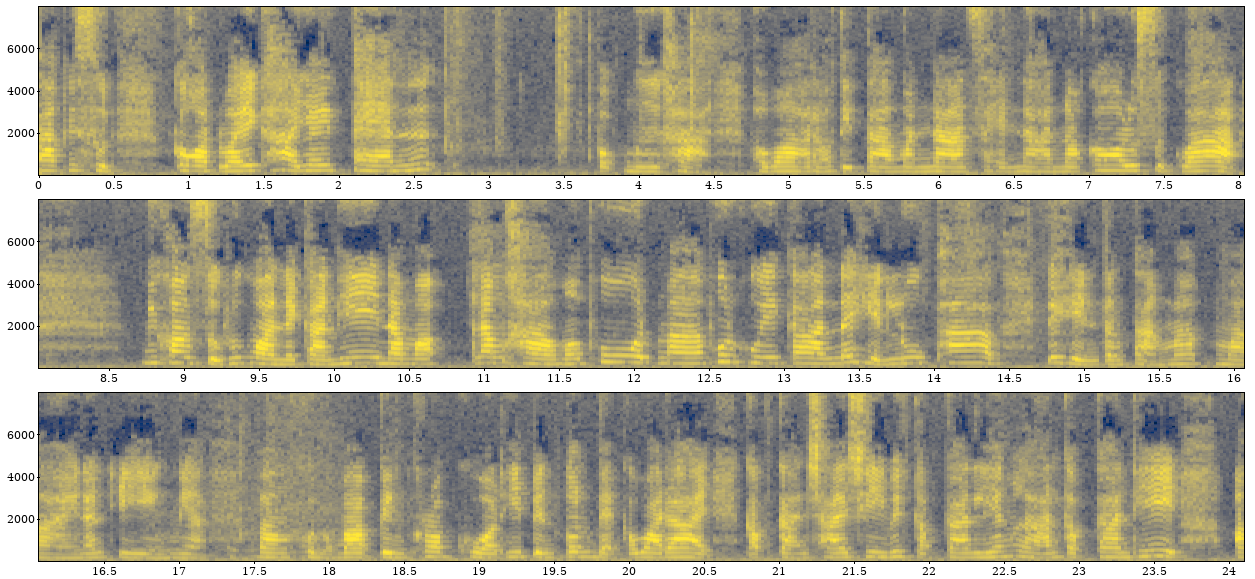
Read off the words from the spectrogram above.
มากที่สุด กอดไว้ค่ะยายแตนปรบมือค่ะ เพราะว่าเราติดตามมันนานแสนนานเนาะก็รู้สึกว่ามีความสุขทุกวันในการที่นำมา นำข่าวมาพูดมาพูดคุยกันได้เห็นรูปภาพ ได้เห็นต่างๆมากมายนั่นเองเนี่ยบางคนบอกว่าเป็นครอบครัวที่เป็นต้นแบบก็ว่าได้ กับการใช้ชีวิตกับการเลี้ยงหลานกับการที่อ่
